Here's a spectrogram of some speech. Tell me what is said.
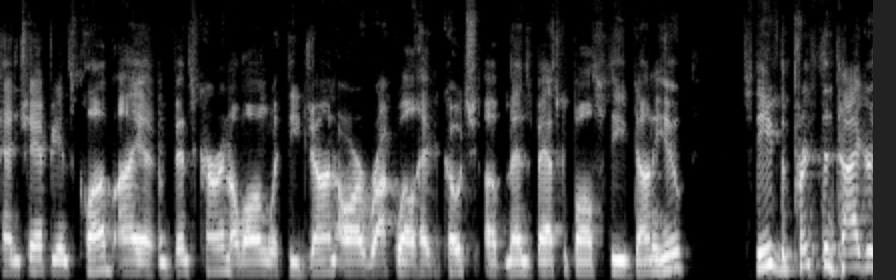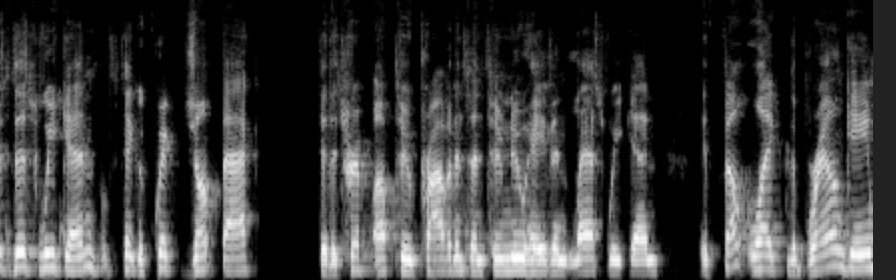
Penn Champions Club. I am Vince Curran, along with the John R. Rockwell head coach of men's basketball, Steve Donahue. Steve, the Princeton Tigers this weekend. Let's take a quick jump back to the trip up to Providence and to New Haven last weekend. It felt like the Brown game,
